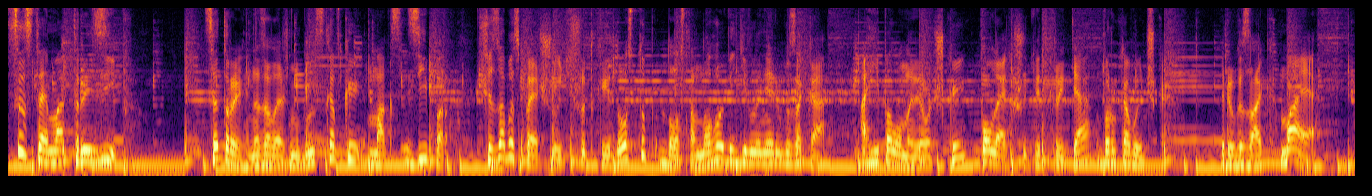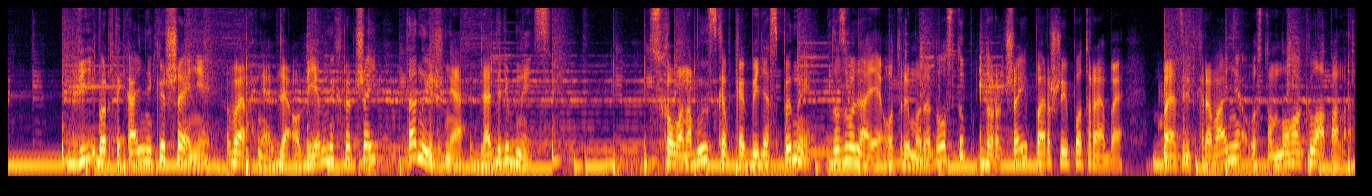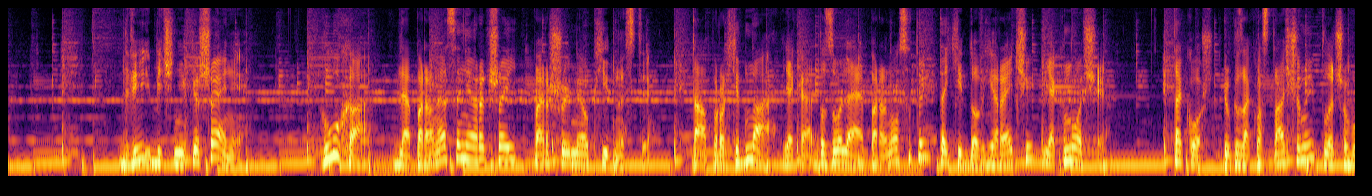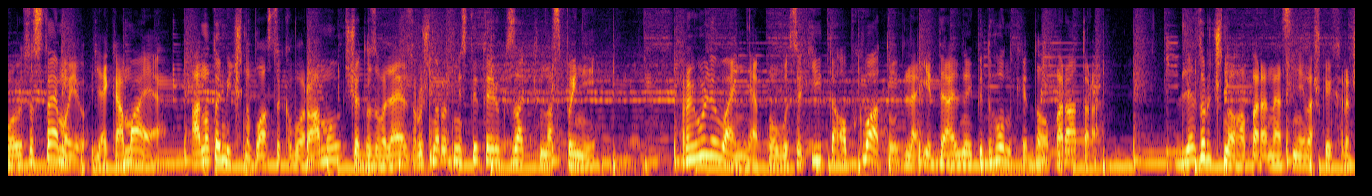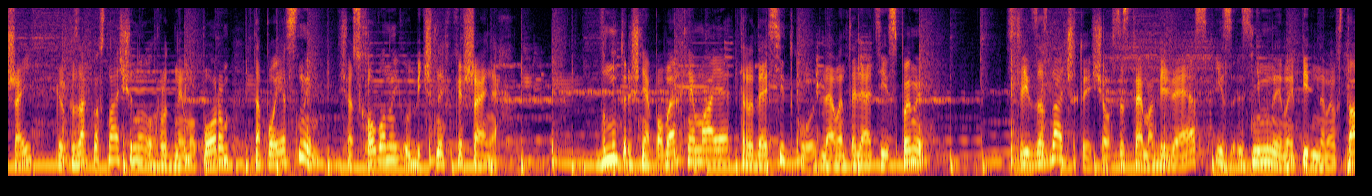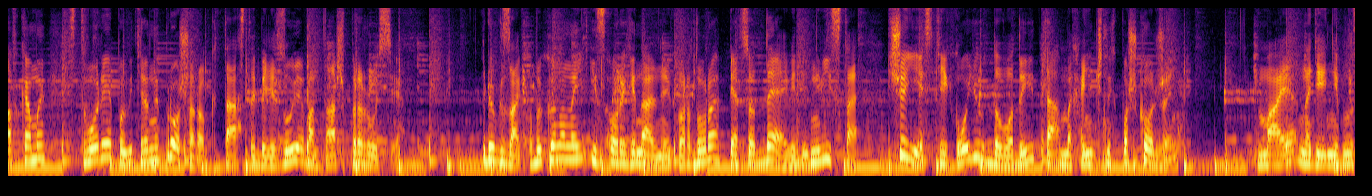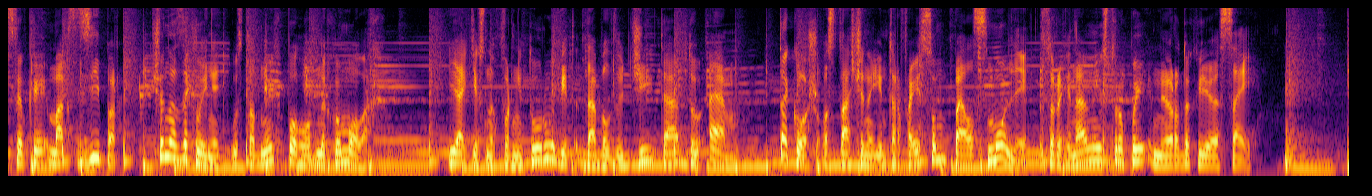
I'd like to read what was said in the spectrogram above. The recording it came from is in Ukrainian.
Система 3ZIP. Це три незалежні блискавки Max Zipper, що забезпечують швидкий доступ до основного відділення рюкзака, а гіпалонові ручки полегшують відкриття в рукавичках. Рюкзак має дві вертикальні кишені: верхня для об'ємних речей та нижня для дрібниць. Схована блискавка біля спини дозволяє отримати доступ до речей першої потреби без відкривання основного клапана. Дві бічні кишені. Глуха для перенесення речей першої необхідності. Та прохідна, яка дозволяє переносити такі довгі речі, як ноші. Також рюкзак оснащений плечовою системою, яка має анатомічну пластикову раму, що дозволяє зручно розмістити рюкзак на спині, регулювання по висоті та обхвату для ідеальної підгонки до оператора. Для зручного перенесення важких речей рюкзак оснащено грудним опором та поясним, що схований у бічних кишенях. Внутрішня поверхня має 3D-сітку для вентиляції спини. Слід зазначити, що система BVS із знімними підними вставками створює повітряний прошарок та стабілізує вантаж при русі. Рюкзак виконаний із оригінальної кордура 500D від Invista, що є стійкою до води та механічних пошкоджень. Має надійні блискавки Max Zipper, що не заклинять у складних погодних умовах. Якісну фурнітуру від WG та DUM. Також оснащений інтерфейсом Pels Molly з оригінальної стропи Murdoch USA.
